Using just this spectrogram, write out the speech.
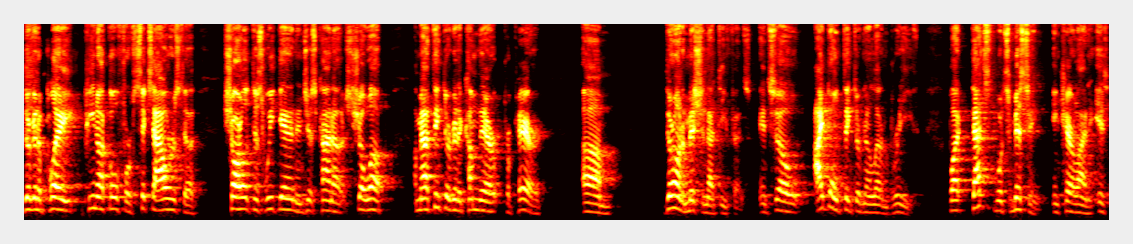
they're going to play pinochle for six hours to Charlotte this weekend and just kind of show up. I mean, I think they're going to come there prepared. Um, they're on a mission, that defense. And so I don't think they're going to let them breathe. But that's what's missing in Carolina is,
